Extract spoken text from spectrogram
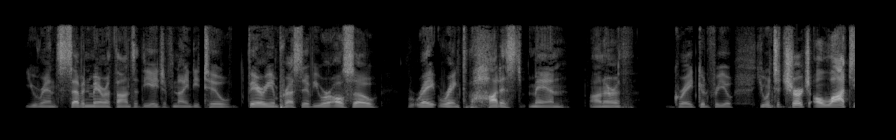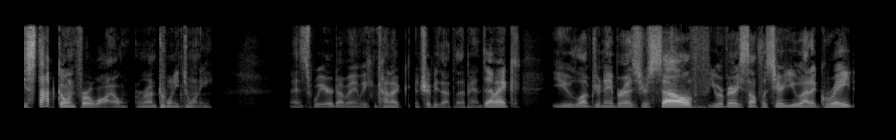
You ran seven marathons at the age of 92. Very impressive. You were also ra- ranked the hottest man on earth. Great. Good for you. You went to church a lot. You stopped going for a while around 2020. That's weird. I mean, we can kind of attribute that to the pandemic. You loved your neighbor as yourself. You were very selfless here. You had a great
